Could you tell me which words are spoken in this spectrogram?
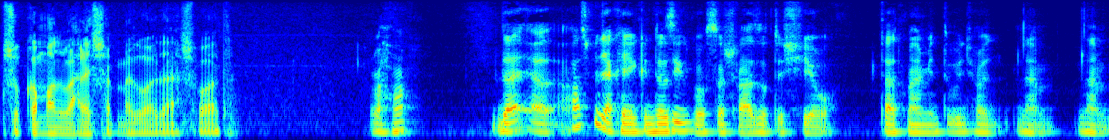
sokkal manuálisabb megoldás volt. Aha. De azt mondják egyébként, az Xbox-os változat is jó. Tehát már mint úgy, hogy nem, nem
